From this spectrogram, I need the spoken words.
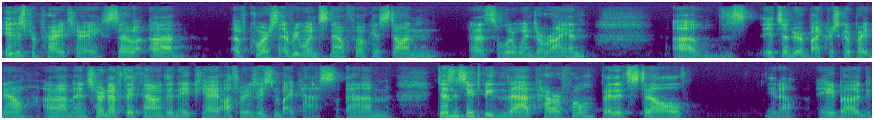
It is proprietary. So, um, of course, everyone's now focused on uh, Solar Wind Orion. Uh, it's under a microscope right now. Um, and sure enough, they found an API authorization bypass. Um, doesn't seem to be that powerful, but it's still, you know, a bug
